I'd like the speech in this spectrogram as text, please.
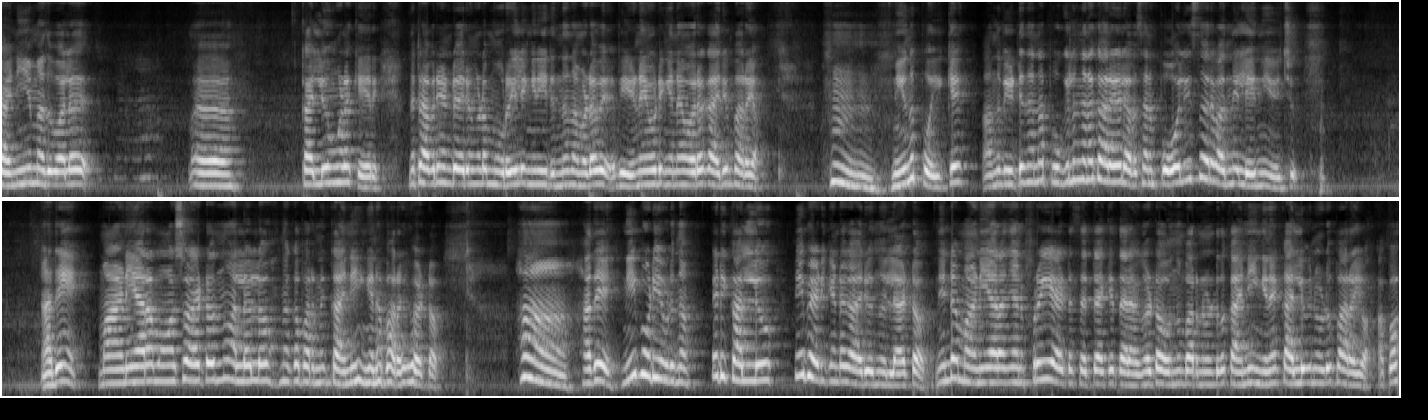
കനിയും അതുപോലെ കല്ലും കൂടെ കയറി എന്നിട്ട് അവർ രണ്ടുപേരും കൂടെ മുറിയിൽ ഇങ്ങനെ ഇരുന്ന് നമ്മുടെ വീണയോട് ഇങ്ങനെ ഓരോ കാര്യം പറയാം. നീ ഒന്ന് പോയിക്കെ. അന്ന് വീട്ടിൽ നിന്ന് പുകിലും നിനക്ക് അറിയാലോ അവസാനം പോലീസ് വരെ വന്നില്ലേ എന്ന് ചോദിച്ചു. അതെ മാണിയാറ മോശമായിട്ടൊന്നും അല്ലല്ലോ എന്നൊക്കെ പറഞ്ഞ് കനി ഇങ്ങനെ പറയൂ കേട്ടോ. ഹാ അതെ നീ പൊടി എവിടുന്ന? എടി കല്ലു നീ പേടിക്കേണ്ട കാര്യമൊന്നുമില്ല കേട്ടോ. നിന്റെ മണിയാറ ഞാൻ ഫ്രീ ആയിട്ട് സെറ്റാക്കി തരാം കേട്ടോ എന്ന് പറഞ്ഞുകൊണ്ട് കനി ഇങ്ങനെ കല്ലുവിനോട് പറയുമോ അപ്പോൾ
